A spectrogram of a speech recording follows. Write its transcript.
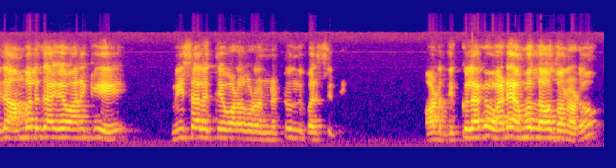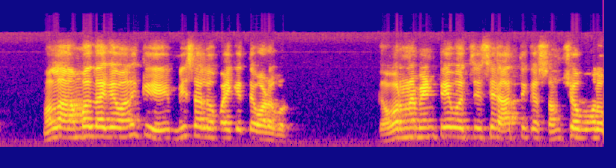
ఏదో అంబలి తాగేవానికి మీసాలు ఎత్తేవాడు కూడా అన్నట్టు ఉంది పరిస్థితి. వాడు దిక్కులాగా వాడే అమలు తాగుతున్నాడు మళ్ళా అమలు తాగేవానికి మీసాలు పైకెత్తేవాడు కూడా. గవర్నమెంటే వచ్చేసి ఆర్థిక సంక్షోభంలో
